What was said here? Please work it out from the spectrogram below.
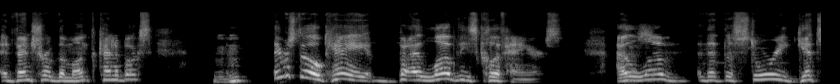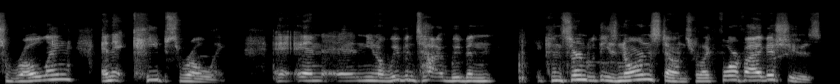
adventure of the month kind of books. Mhm. They were still okay, but I love these cliffhangers. I Yes. love that the story gets rolling and it keeps rolling. A- And and, you know we've been ta- we've been concerned with these Norn stones for like four or five issues.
